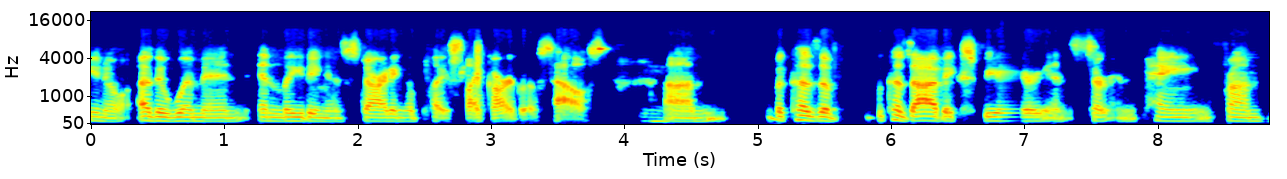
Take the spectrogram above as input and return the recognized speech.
you know other women in leading and starting a place like argrow's house. Mm-hmm. um, because of because i've experienced certain pain from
